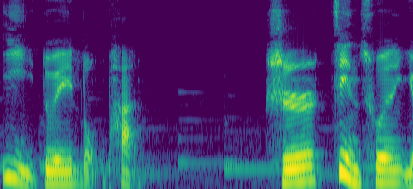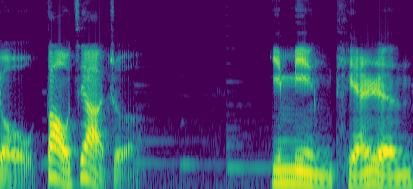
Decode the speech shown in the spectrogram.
一堆垄畔。时近村有道驾者，因命田人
